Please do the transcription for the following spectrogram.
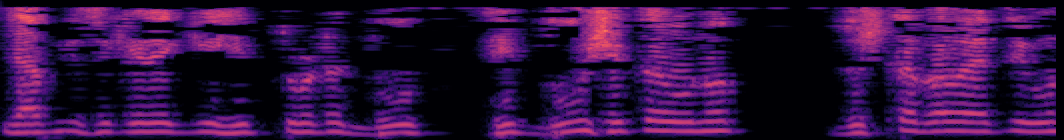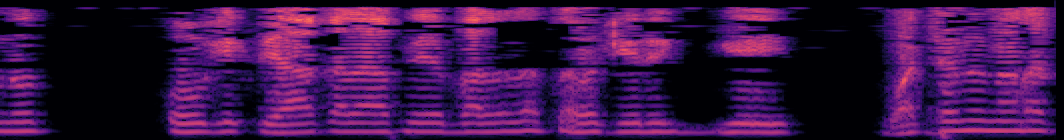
යම්කිසි කෙනෙක්ගේ හිත තුළට හිත දූෂිත වුණොත් දුෂ්ට බව ඇති වුණොත් ඔහුගේ ක්‍රියාකලාපය බලලා තව කෙනෙක්ගේ වචන නරක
